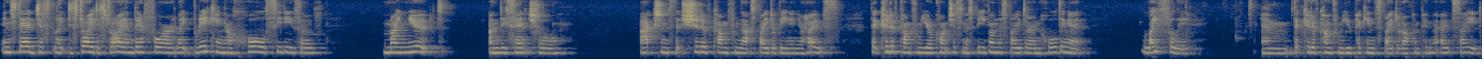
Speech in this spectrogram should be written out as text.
Instead, just like destroy, destroy, and therefore like breaking a whole series of minute and essential actions that should have come from that spider being in your house that could have come from your consciousness being on the spider and holding it lifefully, um, that could have come from you picking the spider up and putting it outside.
